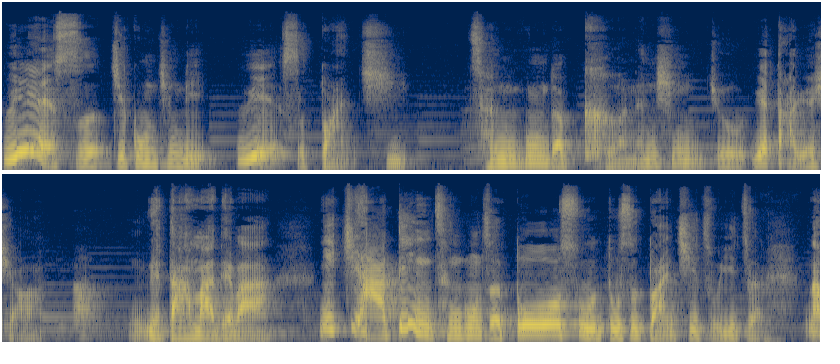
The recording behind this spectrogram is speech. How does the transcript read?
越是急功近利，越是短期，成功的可能性就越大越小啊，越大嘛，对吧？你假定成功者多数都是短期主义者，那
